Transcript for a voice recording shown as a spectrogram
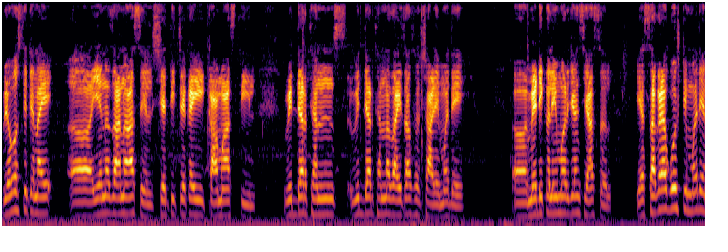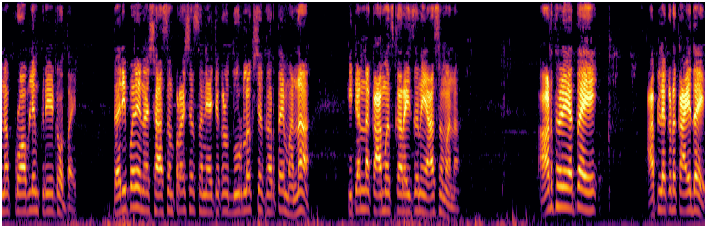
व्यवस्थित आहे ना येणं जाणं असेल शेतीचे काही कामं असतील विद्यार्थ्यां विद्यार्थ्यांना जायचं असेल शाळेमध्ये मेडिकल इमर्जन्सी असेल या सगळ्या गोष्टींमध्ये ना प्रॉब्लेम क्रिएट होत आहे तरी पण आहे ना शासन प्रशासन याच्याकडे दुर्लक्ष करत आहे म्हणा की त्यांना कामच करायचं नाही असं म्हणा. अडथळे येत आहे. आपल्याकडं कायदा आहे.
